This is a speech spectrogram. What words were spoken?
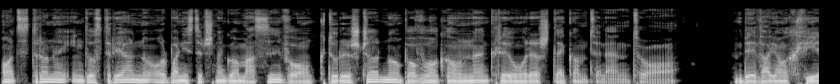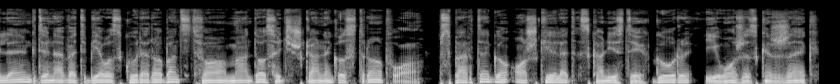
od strony industrialno-urbanistycznego masywu, który z czarną powłoką nakrył resztę kontynentu. Bywają chwile, gdy nawet białoskóre robactwo ma dosyć szklanego stropu, wspartego o szkielet skalistych gór i łożysk rzek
